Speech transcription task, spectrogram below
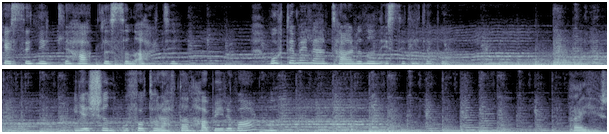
Kesinlikle haklısın Arti. Muhtemelen Tanrı'nın istediği de bu. Yaşın bu fotoğraftan haberi var mı? Hayır.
